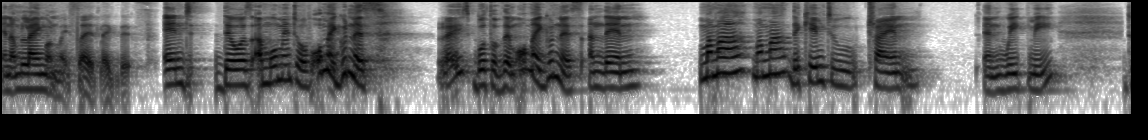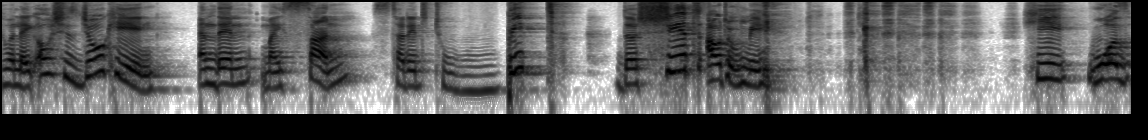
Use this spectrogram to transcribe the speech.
and I'm lying on my side like this. And there was a moment of, oh my goodness, right? Both of them, oh my goodness. And then, Mama, Mama, they came to try and, and wake me. They were like, oh, she's joking. And then my son started to beat the shit out of me. he was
